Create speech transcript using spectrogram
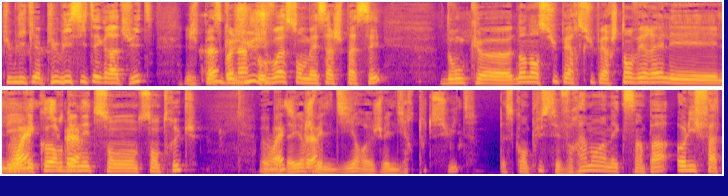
publica- publicité gratuite. Parce Ah, que juste, je vois son message passer. Donc, euh, non, non, super, super. Je t'enverrai les, les, Ouais, les coordonnées de son, de son truc. Euh, bah, Ouais, D'ailleurs, je vais le dire, je vais le dire tout de suite. Parce qu'en plus, c'est vraiment un mec sympa. Olifat.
